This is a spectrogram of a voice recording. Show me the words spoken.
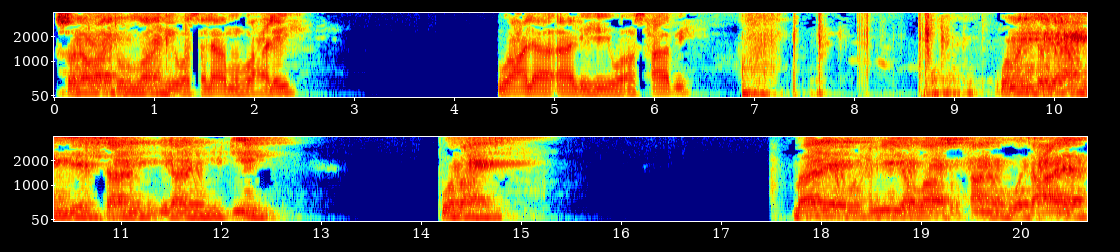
صلوات الله وسلامه عليه وعلى آله وأصحابه. ومن تبعهم بإحسان إلى يوم الدين. وبعد baada ya kumhimidi Allah subhanahu wa ta'ala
